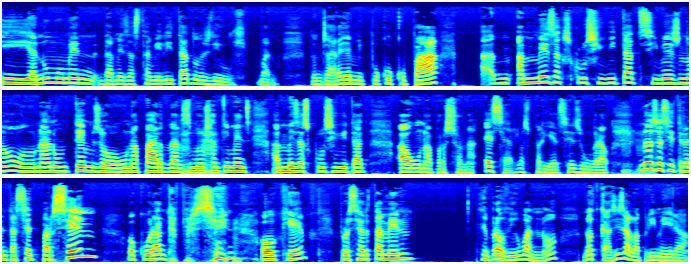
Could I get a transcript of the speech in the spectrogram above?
I en un moment de més estabilitat, doncs dius, bueno, doncs ara ja m'hi puc ocupar amb, amb més exclusivitat, si més no, o donant un temps o una part dels meus sentiments amb més exclusivitat a una persona. És cert, l'experiència és un grau. No sé si 37% o 40% o què, però certament sempre ho diuen, no? No et casis a la primera,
